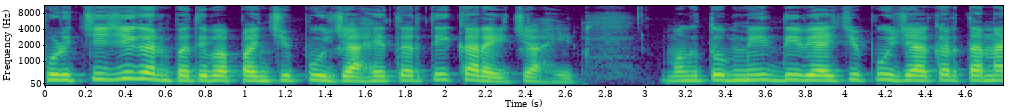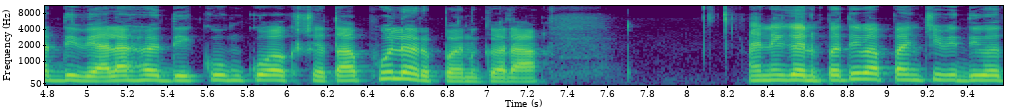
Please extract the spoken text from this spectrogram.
पुढची जी गणपती बाप्पांची पूजा आहे तर ती करायची आहे. मग तुम्ही दिव्याची पूजा करताना दिव्याला हळदी कुंकू अक्षता फुल अर्पण करा. आणि गणपती बाप्पांची विधिवत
